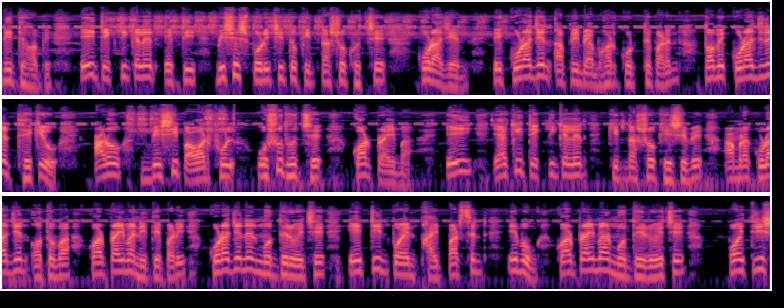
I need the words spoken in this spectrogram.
নিতে হবে। এই টেকনিক্যালের একটি বিশেষ পরিচিত কীটনাশক হচ্ছে কোরাজেন। এই কোরাজেন আপনি ব্যবহার করতে পারেন, তবে কোরাজেনের থেকেও আরও বেশি পাওয়ারফুল ওষুধ হচ্ছে করপ্রাইমা। এই একই টেকনিক্যালের কীটনাশক হিসেবে আমরা কোরাজেন অথবা করপ্রাইমা নিতে পারি। কোরাজেনের মধ্যে রয়েছে এইটিন পয়েন্ট ফাইভ পার্সেন্ট এবং করপ্রাইমার মধ্যে রয়েছে পঁয়ত্রিশ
